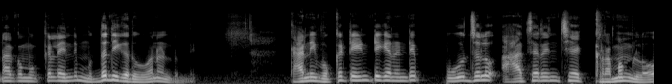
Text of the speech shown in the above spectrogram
నాకు ముక్కలేంది ముద్ద దిగదు అని అంటుంది. కానీ ఒకటేంటి అని అంటే పూజలు ఆచరించే క్రమంలో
